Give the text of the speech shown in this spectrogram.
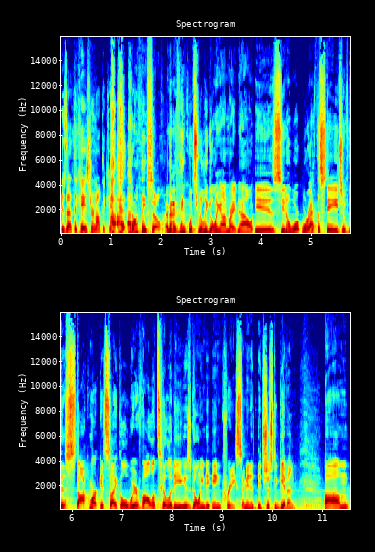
Is that the case or not the case? I, I, don't think so. I mean, I think what's really going on right now is, you know, we're, we're at the stage of this stock market cycle where volatility is going to increase. I mean, it, it's just a given. Um,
